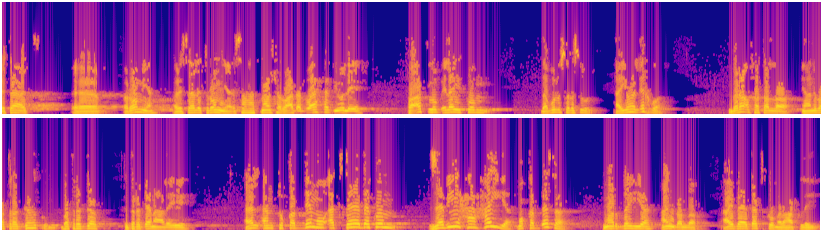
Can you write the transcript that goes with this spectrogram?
بتاعت روميا رسالة روميا إصحاح 12 وعدد واحد يقول إيه؟ فأطلب إليكم ده بولس الرسول أيها الإخوة برأفة الله يعني بترجاكم بترجاكم تترجانا على إيه؟ قال أن تقدموا أجسادكم ذبيحة حية مقدسة مرضية عند الله. عبادتكم العقلية.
